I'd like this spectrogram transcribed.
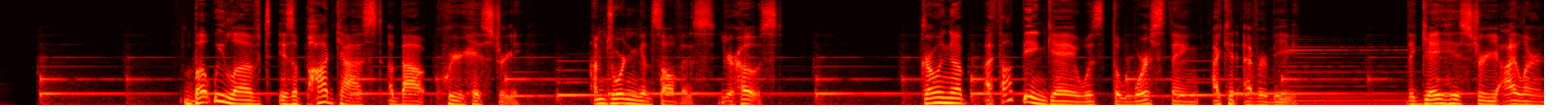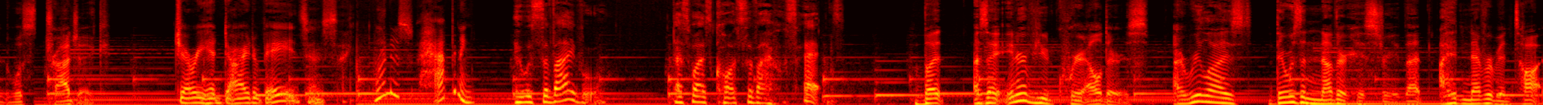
But We Loved is a podcast about queer history. I'm Jordan Gonsalves, your host. Growing up, I thought being gay was the worst thing I could ever be. The gay history I learned was tragic. Jerry had died of AIDS, and it's like, what is happening? It was survival. That's why it's called survival sex. But as I interviewed queer elders, I realized there was another history that I had never been taught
